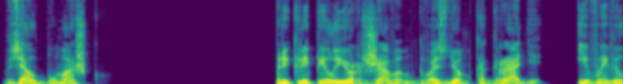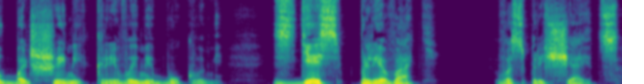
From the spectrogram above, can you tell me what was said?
Взял бумажку, прикрепил ее ржавым гвоздем к ограде и вывел большими кривыми буквами. Здесь плевать воспрещается.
